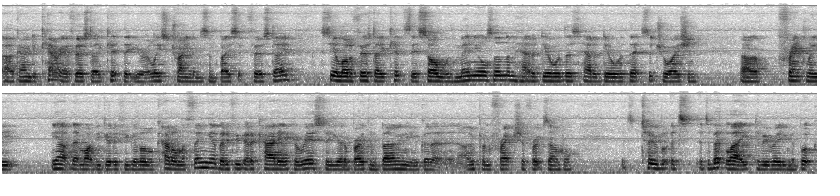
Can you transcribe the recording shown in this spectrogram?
uh, are going to carry a first aid kit, that you're at least trained in some basic first aid. I see a lot of first aid kits, they're sold with manuals in them, how to deal with this, how to deal with that situation. Uh, frankly, yeah, that might be good if you've got a little cut on the finger, but if you've got a cardiac arrest or you've got a broken bone or you've got a, an open fracture, for example, it's too it's it's a bit late to be reading the book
